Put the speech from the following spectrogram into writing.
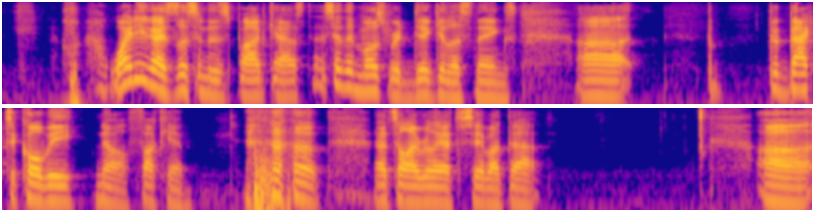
Why do you guys listen to this podcast? I say the most ridiculous things. Uh, but, but back to Colby. No, fuck him. That's all I really have to say about that. Uh,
